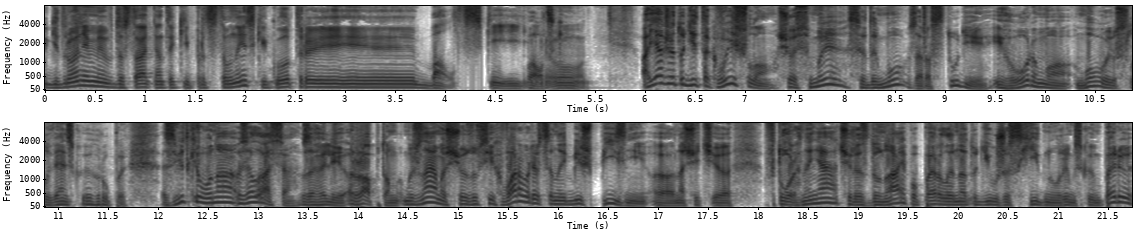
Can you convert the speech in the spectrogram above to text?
гідронімів, достатньо такий представницький, котрий Балтський. Балтський. А як же тоді так вийшло, що ось ми сидимо зараз в студії і говоримо мовою слов'янської групи? Звідки вона взялася взагалі раптом? Ми ж знаємо, що з усіх варварів це найбільш пізні, е, значить, е, вторгнення через Дунай поперли на тоді вже східну Римську імперію,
